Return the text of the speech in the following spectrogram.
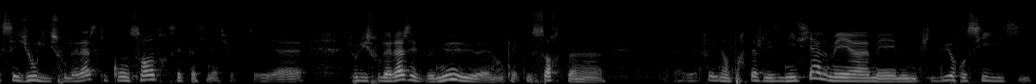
c'est Julie Soulalas qui concentre cette fascination. Euh, Julie Soulalas est devenue, euh, en quelque sorte, un, enfin, il en partage les initiales, euh, mais, mais, une figure aussi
